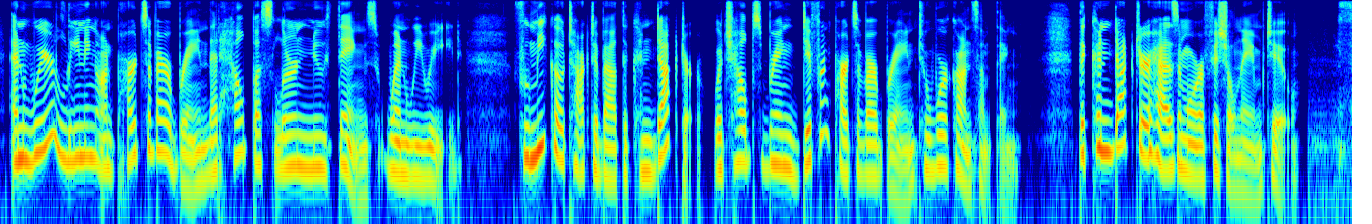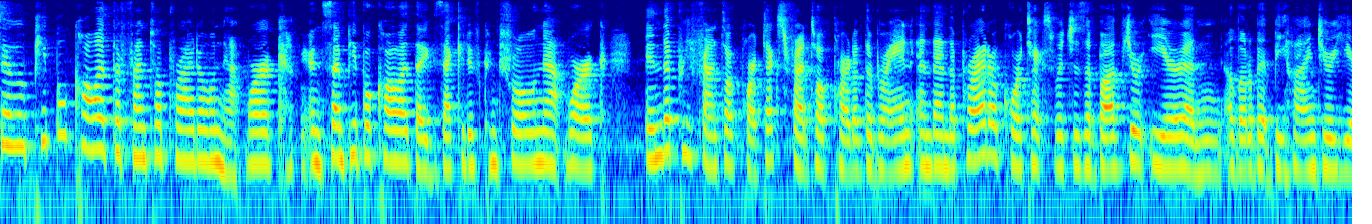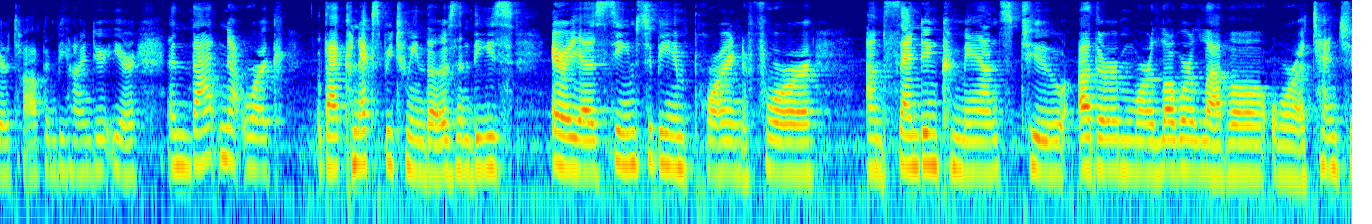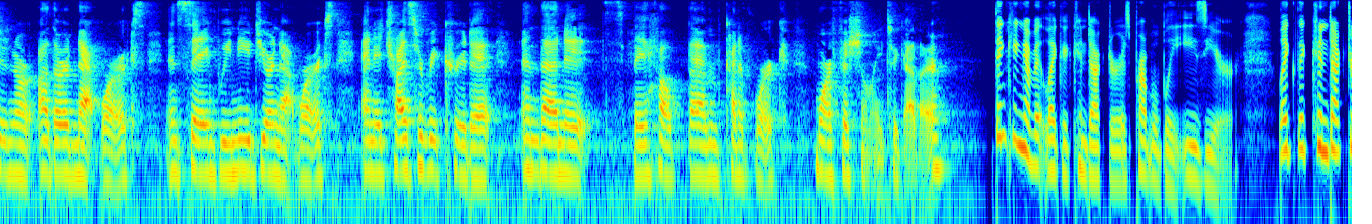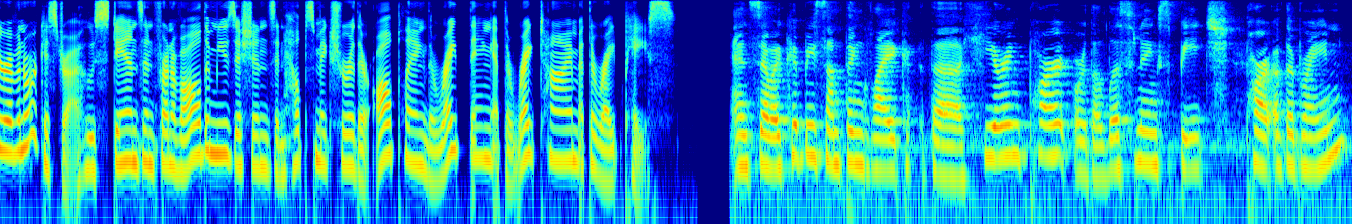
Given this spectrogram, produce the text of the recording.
And we're leaning on parts of our brain that help us learn new things when we read. Fumiko talked about the conductor, which helps bring different parts of our brain to work on something. The conductor has a more official name, too. So, people call it the frontal parietal network, and some people call it the executive control network in the prefrontal cortex, frontal part of the brain, and then the parietal cortex, which is above your ear and a little bit behind your ear, top and behind your ear. And that network that connects between those and these areas seems to be important for um, sending commands to other more lower level or attention or other networks and saying we need your networks and it tries to recruit it and then it they help them kind of work more efficiently together. Thinking of it like a conductor is probably easier. Like the conductor of an orchestra who stands in front of all the musicians and helps make sure they're all playing the right thing at the right time at the right pace. And so it could be something like the hearing part or the listening speech part of the brain,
